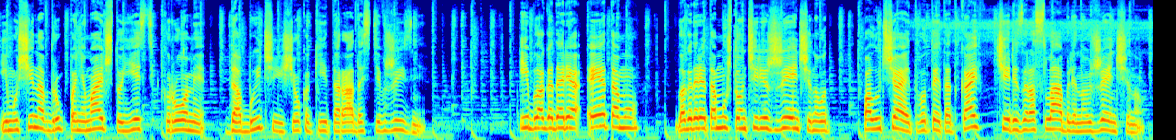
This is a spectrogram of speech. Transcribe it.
И мужчина вдруг понимает, что есть кроме добычи еще какие-то радости в жизни. И благодаря этому, благодаря тому, что он через женщину вот получает вот этот кайф, через расслабленную женщину –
